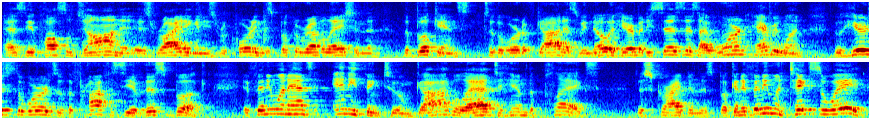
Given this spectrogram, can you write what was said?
as the Apostle John is writing and he's recording this book of Revelation, the, the bookends to the Word of God as we know it here. But he says this I warn everyone who hears the words of the prophecy of this book. If anyone adds anything to him, God will add to him the plagues described in this book. And if anyone takes away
